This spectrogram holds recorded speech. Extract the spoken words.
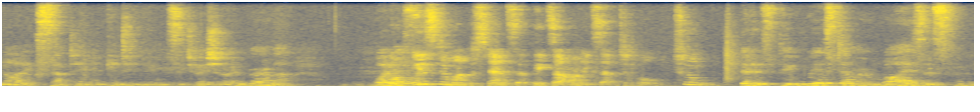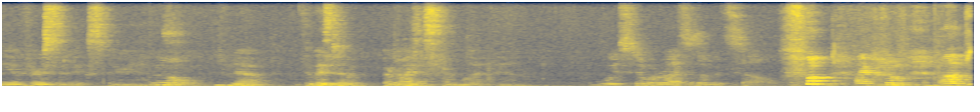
not accepting and continuing the situation. Or in Burma, what well, if wisdom understands that things are unacceptable too? But it's the wisdom arises from the aversive experience. No. No. The wisdom arises from what then? Wisdom arises of itself. I don't know. Uh, 做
